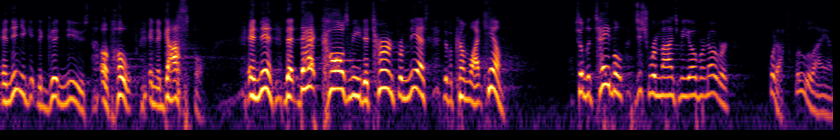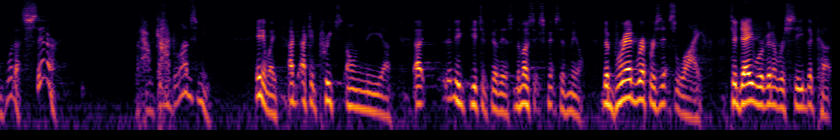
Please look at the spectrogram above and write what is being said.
and then you get the good news of hope in the gospel. And then that that caused me to turn from this to become like him. So the table just reminds me over and over what a fool I am, what a sinner, but how God loves me. Anyway, I, I could preach on the, uh, uh, let me get you to feel this the most expensive meal. The bread represents life. Today we're going to receive the cup,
